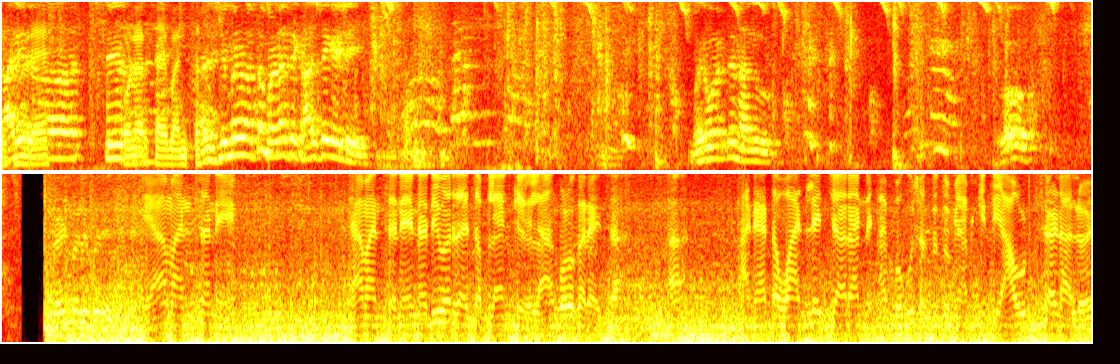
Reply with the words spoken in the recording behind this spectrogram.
खाली घर आहे ना, ते- ओनर साहेबांचं होतं म्हणा ते खालते गेले. बरं वाटतं नालू. हो. या माणसाने या माणसाने नदीवर जायचा प्लॅन केलेला आंघोळ करायचा. हा. आणि आता वाजले चार आणि बघू शकता तुम्ही आम्ही किती आउटसाईड आलो आहे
